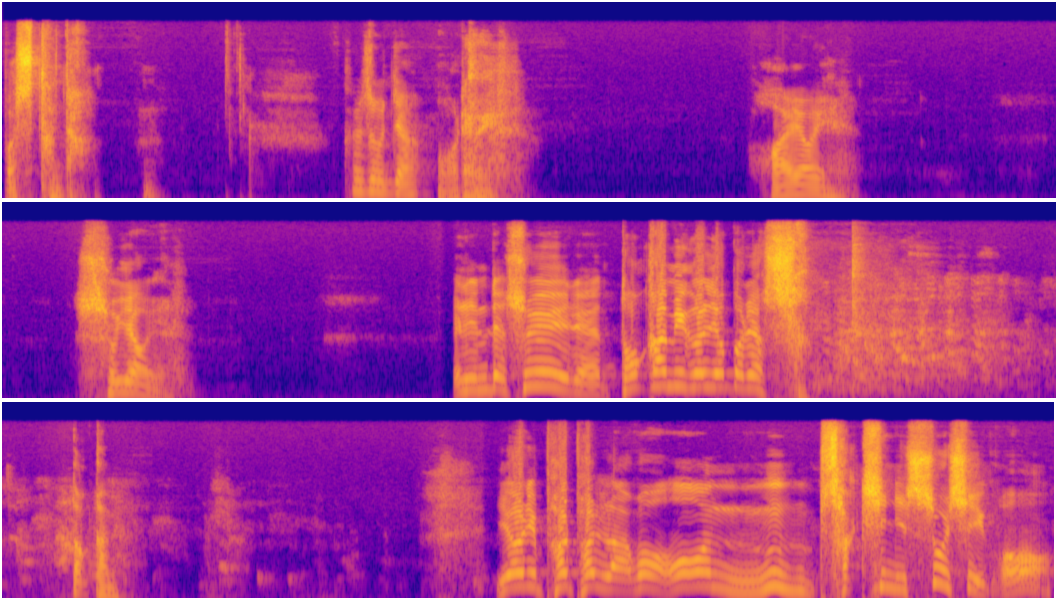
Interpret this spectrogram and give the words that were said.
버스 탄다. 음. 그래서 이제 월요일, 화요일, 수요일. 이런데 수요일에 독감이 걸려버렸어. 독감이. 열이 펄펄 나고 온 삭신이 쑤시고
